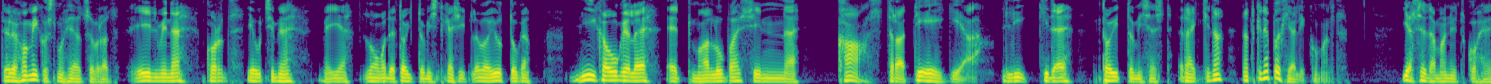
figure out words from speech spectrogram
tere hommikust, mu head sõbrad. eelmine kord jõudsime meie loomade toitumist käsitleva jutuga nii kaugele, et ma lubasin ka strateegia liikide toitumisest rääkida natukene põhjalikumalt. ja seda ma nüüd kohe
